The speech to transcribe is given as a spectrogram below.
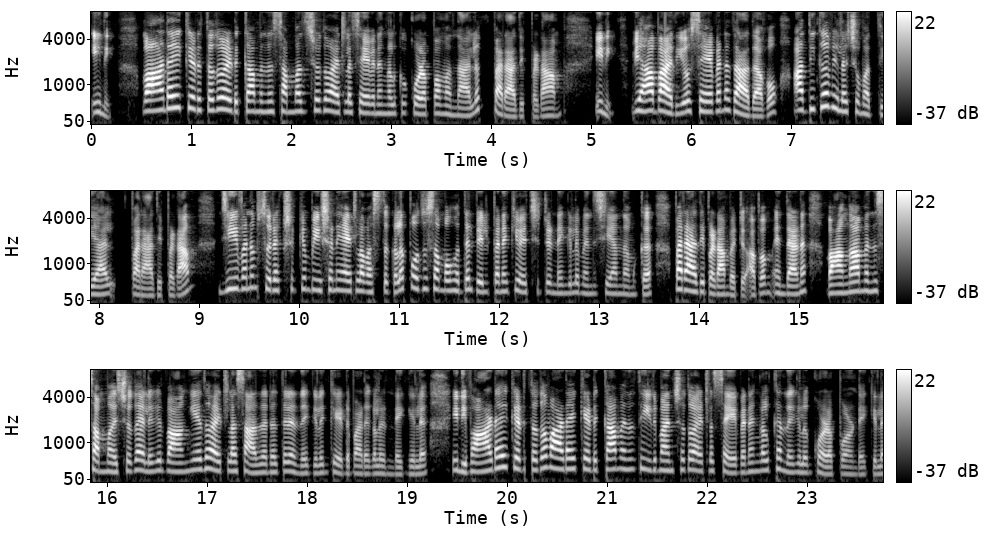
ഇനി വാടകയ്ക്ക് എടുത്തതോ എടുക്കാമെന്ന് സമ്മതിച്ചതോ ആയിട്ടുള്ള സേവനങ്ങൾക്ക് കുഴപ്പം വന്നാലും പരാതിപ്പെടാം. ഇനി വ്യാപാരിയോ സേവനദാതാവോ അധിക വില ചുമത്തിയാൽ പരാതിപ്പെടാം. ജീവനും സുരക്ഷയ്ക്കും ഭീഷണിയായിട്ടുള്ള വസ്തുക്കൾ പൊതുസമൂഹത്തിൽ വിൽപ്പനയ്ക്ക് വെച്ചിട്ടുണ്ടെങ്കിലും എന്ത് ചെയ്യാൻ നമുക്ക് പരാതിപ്പെടാൻ പറ്റും. അപ്പം എന്താണ് വാങ്ങാമെന്ന് സമ്മതിച്ചതോ അല്ലെങ്കിൽ വാങ്ങിയതോ ആയിട്ടുള്ള സാധനത്തിൽ എന്തെങ്കിലും കേടുപാടുകൾ ഉണ്ടെങ്കിൽ ഇനി വാടകയ്ക്ക് എടുത്തതോ വാടകയ്ക്ക് എടുക്കാമെന്ന് തീരുമാനിച്ചതോ ആയിട്ടുള്ള സേവനങ്ങൾക്ക് എന്തെങ്കിലും കുഴപ്പമുണ്ടെങ്കിൽ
